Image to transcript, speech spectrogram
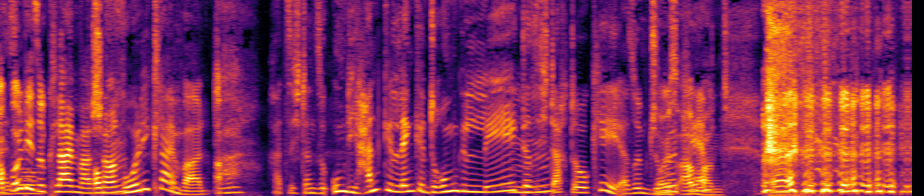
Obwohl Also, die so klein war schon. Obwohl die klein war. Die hat sich dann so um die Handgelenke drum gelegt, dass ich dachte, okay, also im Neues Dschungelcamp, Armband.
